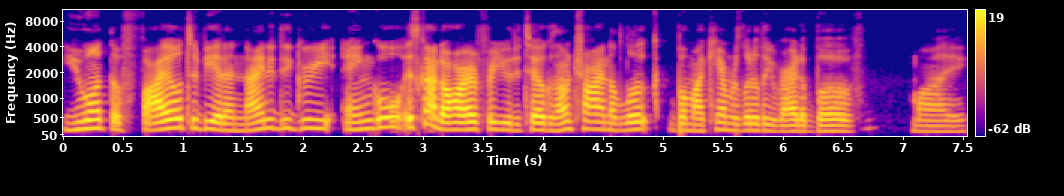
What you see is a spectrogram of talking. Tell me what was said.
you want the file to be at a 90 degree angle. It's kind of hard for you to tell because I'm trying to look, but my camera's literally right above my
